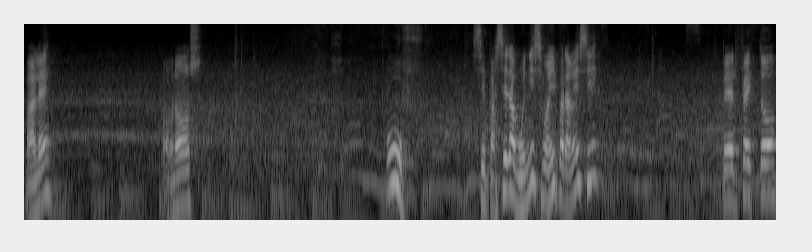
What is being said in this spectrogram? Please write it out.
¿Vale? Vámonos. Uf. Ese pase era buenísimo ahí para Messi. Perfecto.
